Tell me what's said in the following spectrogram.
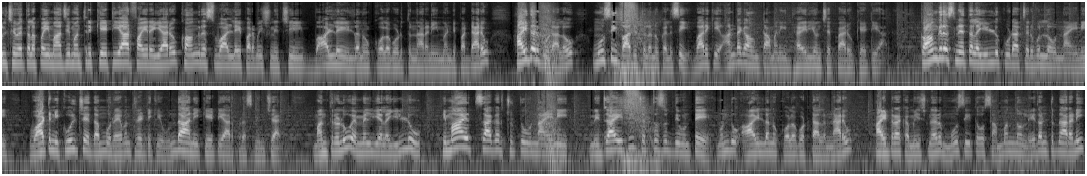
కూల్చివేతలపై మాజీ మంత్రి కేటీఆర్ ఫైర్ అయ్యారు. కాంగ్రెస్ వాళ్ళే పర్మిషన్ ఇచ్చి వాళ్ళే ఇళ్ళను కూలగొడుతున్నారని మండిపడ్డారు. హైదర్గూడలో మూసీ బాధితులను కలిసి వారికి అండగా ఉంటామని ధైర్యం చెప్పారు కేటీఆర్. కాంగ్రెస్ నేతల ఇళ్ళు కూడా చెరువుల్లో ఉన్నాయని వాటిని కూల్చే దమ్ము రేవంత్ రెడ్డికి ఉందా అని కేటీఆర్ ప్రశ్నించారు. మంత్రులు ఎమ్మెల్యేల ఇళ్ళు హిమాయత్ సాగర్ చుట్టూ ఉన్నాయని నిజాయితీ చిత్తశుద్ధి ఉంటే ముందు ఆ ఇళ్ళను కూలగొట్టాలన్నారు. హైడ్రా కమిషనర్ మూసీతో సంబంధం లేదంటున్నారని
